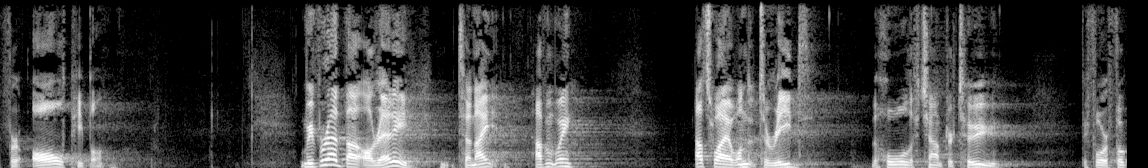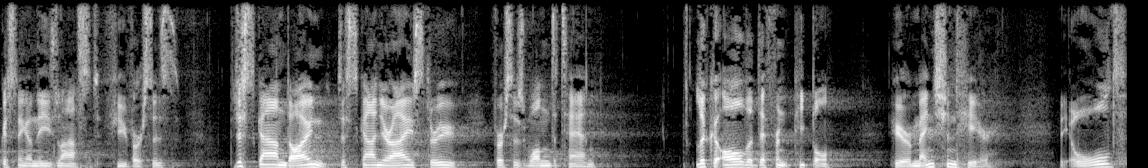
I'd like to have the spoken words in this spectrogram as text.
for all people. We've read that already tonight, haven't we? That's why I wanted to read the whole of chapter 2 before focusing on these last few verses. Just scan down, just scan your eyes through verses 1 to 10. Look at all the different people who are mentioned here the old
